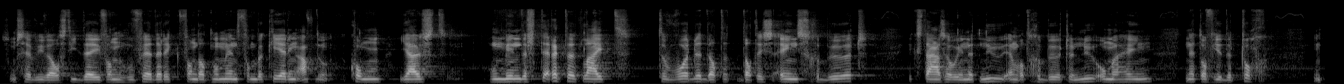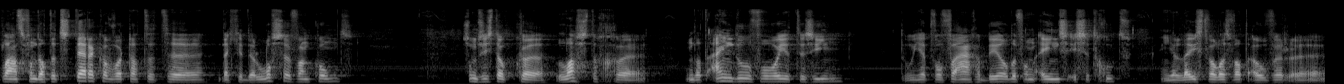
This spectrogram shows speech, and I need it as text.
soms heb je wel eens het idee van hoe verder ik van dat moment van bekering afkom, juist hoe minder sterk het lijkt te worden, dat, het, dat is eens gebeurd. Ik sta zo in het nu en wat gebeurt er nu om me heen? Net of je er toch, in plaats van dat het sterker wordt, dat, het, uh, dat je er losser van komt. Soms is het ook uh, lastig om dat einddoel voor je te zien. Je hebt wel vage beelden van eens is het goed. En je leest wel eens wat over uh,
